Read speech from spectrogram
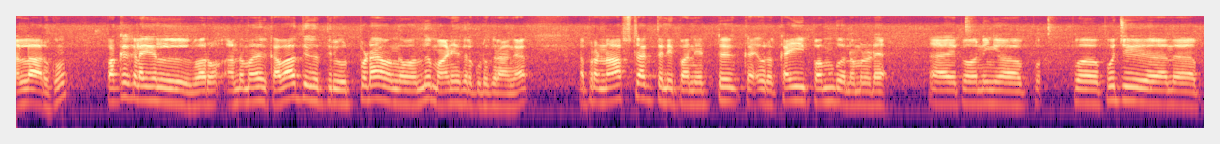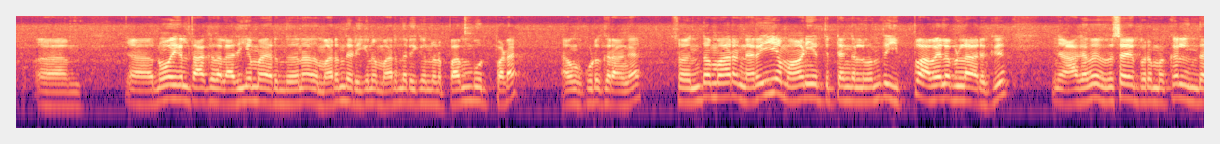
நல்லாயிருக்கும் பக்க கிளைகள் வரும். அந்த மாதிரி கவாத்து கத்திரி உட்பட அவங்க வந்து மானியத்தில் கொடுக்குறாங்க. அப்புறம் நாப்ஸ்டாக் தெளிப்பான் எட்டு கை ஒரு கை பம்பு நம்மளோட இப்போ நீங்கள் பூச்சி அந்த நோய்கள் தாக்குதல் அதிகமாக இருந்ததுன்னா அது மருந்தடிக்கணும். மருந்தடிக்கணும் பம்பு உட்பட அவங்க கொடுக்குறாங்க. ஸோ இந்த மாதிரி நிறைய மானிய திட்டங்கள் வந்து இப்போ அவைலபிளாக இருக்குது ஆகவே விவசாய பெருமக்கள் இந்த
